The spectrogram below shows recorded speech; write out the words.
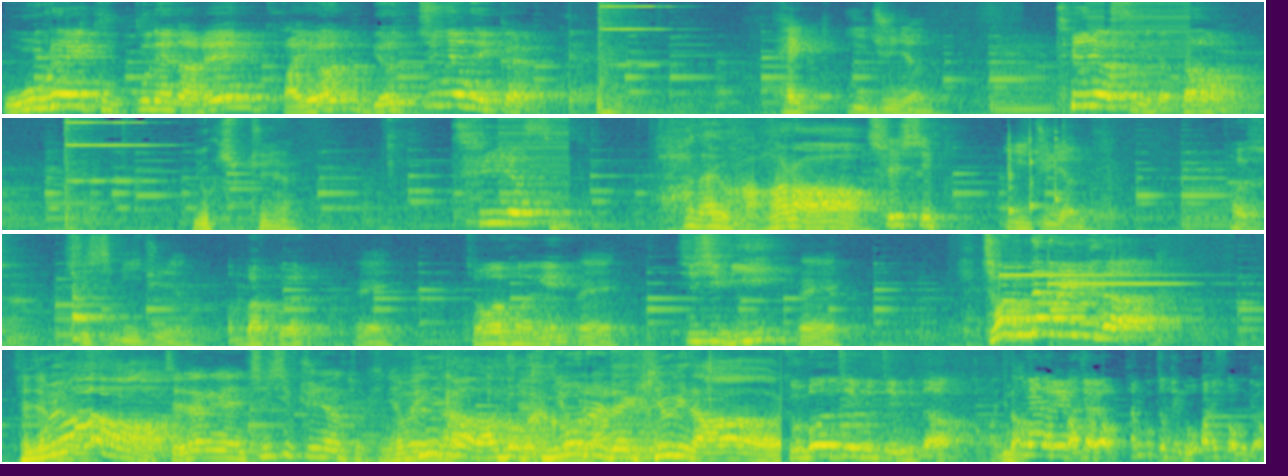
올해 국군의 날은 과연 몇 주년일까요? 102주년. 틀렸습니다. 다음. 60주년 틀렸습니다. 아 나 이거 알아 72주년. 다시. 72주년. 안 바꿔요? 네. 정확하게? 네. 72? 네. 정답입니다! 뭐야 재작년 70주년 또 기념 행사. 그러니까 나도 그거를 내 기억이 나 두 번째 문제입니다. 날이 맞아요. 한국 전쟁도 빠질 수 없죠.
